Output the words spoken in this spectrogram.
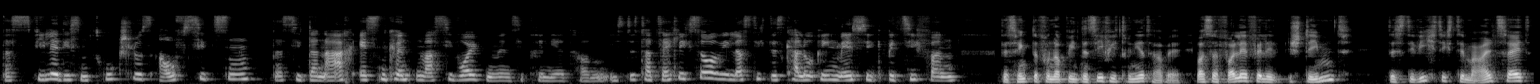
dass viele diesen Trugschluss aufsitzen, dass sie danach essen könnten, was sie wollten, wenn sie trainiert haben. Ist das tatsächlich so? Wie lässt sich das kalorienmäßig beziffern? Das hängt davon ab, wie intensiv ich trainiert habe. Was auf alle Fälle stimmt, dass die wichtigste Mahlzeit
